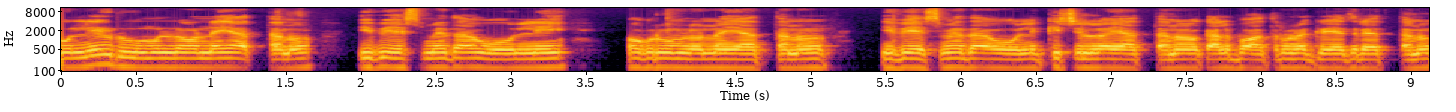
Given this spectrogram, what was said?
ఓన్లీ రూముల్లో ఉన్నాయి వేస్తాను ఈ ఫేస్ మీద ఓన్లీ ఒక రూమ్లో ఉన్నాయి వేస్తాను ఈ ఫేస్ మీద ఓన్లీ కిచెన్లో వేస్తాను ఒకవేళ బాత్రూంలో గ్రేజర్ వేస్తాను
